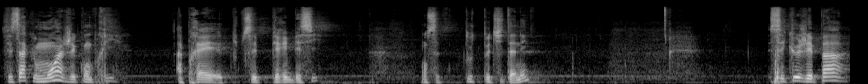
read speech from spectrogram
C'est ça que moi j'ai compris après toutes ces péripéties, dans cette toute petite année. C'est que j'ai pas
